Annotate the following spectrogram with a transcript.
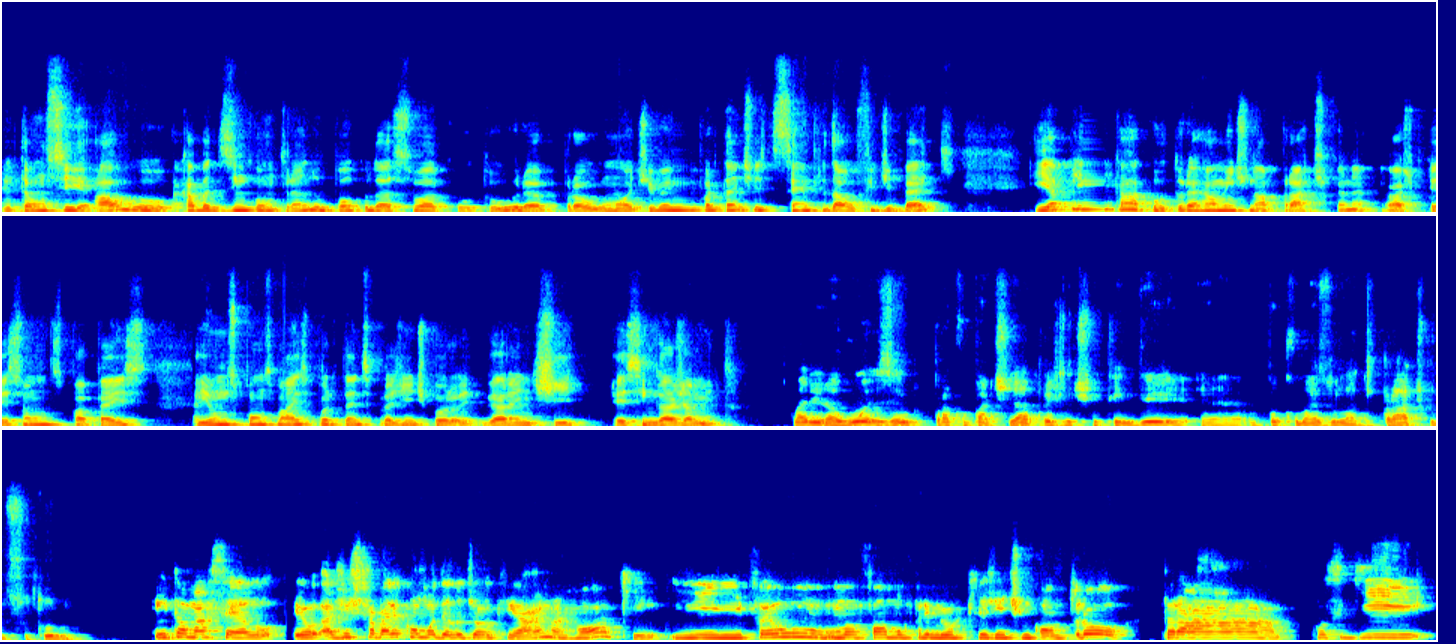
Então, se algo acaba desencontrando um pouco da sua cultura, por algum motivo, é importante sempre dar o feedback e aplicar a cultura realmente na prática, né? Eu acho que esse é um dos papéis e um dos pontos mais importantes para a gente garantir esse engajamento. Marina, algum exemplo para compartilhar, para a gente entender é, um pouco mais do lado prático disso tudo? Então, Marcelo, eu, a gente trabalha com o modelo de OKR na Rock e foi um, uma forma, um framework que a gente encontrou para conseguir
